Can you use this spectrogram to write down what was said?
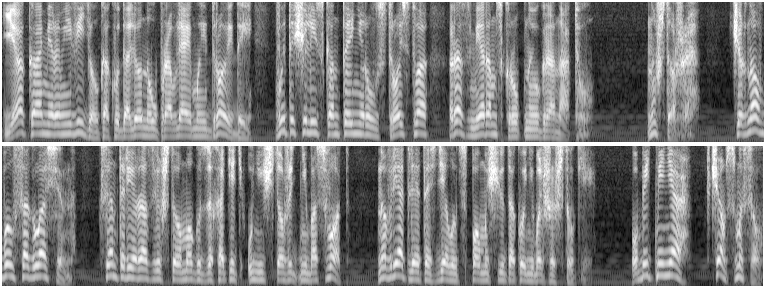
Я камерами видел, как удаленно управляемые дроиды вытащили из контейнера устройство размером с крупную гранату. Ну что же, Чернов был согласен. Ксентери разве что могут захотеть уничтожить небосвод, но вряд ли это сделают с помощью такой небольшой штуки. Убить меня? В чем смысл?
